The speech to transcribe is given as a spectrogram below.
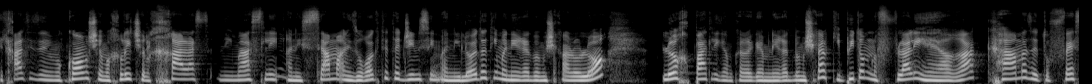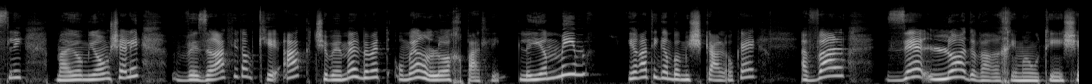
התחלתי את זה ממקום שמחליט של חלאס, נמאס לי, אני שמה, אני זורקת את הג'ינסים, אני לא יודעת אם אני ארד במשקל או לא, לא אכפת לי גם כרגע אם נראית במשקל, כי פתאום נפלה לי הערה כמה זה תופס לי מהיום יום שלי, וזרקתי אותם כאקט שבאמת באמת אומר לא אכפת לי. לימים ירדתי גם במשקל, אוקיי? אבל זה לא הדבר הכי מהותי ש,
